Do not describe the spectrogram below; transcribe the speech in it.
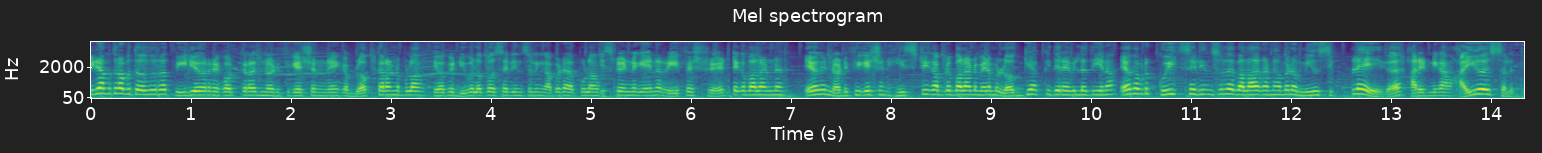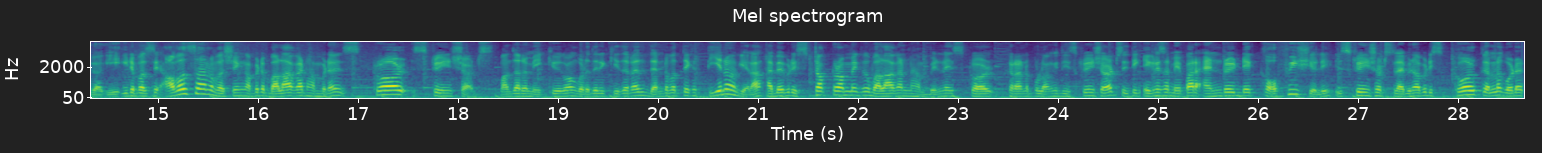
ඊට අමතරව අපි තවදුරටත් වීඩියෝ රෙකෝඩ් කරද්දී නොටිෆිකේෂන් එක බ්ලොක් කරන්න පුළුවන්. ඒ වගේ ඩෙවලොපර් සෙටින්ග්ස් වලින් අපිට පුළුවන් ස්ක්‍රීන් එකේ එන රිෆ්‍රෙෂ් රේට් එක බලන්න. ඒ වගේ නොටිෆිකේෂන් හිස්ටරි එක අපිට බලන්න වෙනම ලොග් එකක් විදිහට ඇවිල්ලා තියෙනවා. ඒක අපිට ක්වික් සෙටින්ග්ස් වල බලා ගන්න හැම මියුසික් ප්ලේ එක හරියට නිකන් iOS වලත් වගේ. ඊට පස්සේ අවසාන වශයෙන් අපිට බලාගන්න හම්බෙන ස්ක්‍රෝල් ස්ක්‍රීන් ෂොට්ස් මන්දර මේ කියවම ගොඩ දෙනෙක් හිතලා දැන්ටපත් එක තියෙනවා කියලා. හැබැයි අපිට ස්ටොක් රොම් එක බලාගන්න හම්බෙන්නේ ස්ක්‍රෝල් කරන්න පුළුවන් ඉතින් ස්ක්‍රීන් ෂොට්ස් ඉතින් ඒක නිසා මේ පාර Android එක ඔෆිෂියලි ස්ක්‍රීන් ෂොට්ස් ලැබෙනවා. අපිට ස්ක්‍රෝල් කරලා ගොඩ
